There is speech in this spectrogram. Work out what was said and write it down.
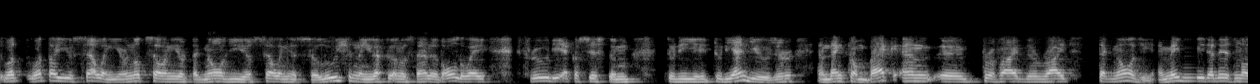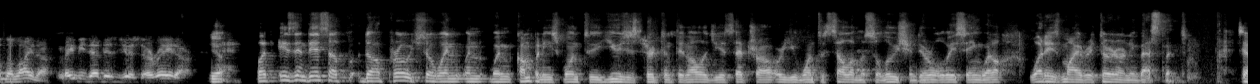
what what are you selling? You're not selling your technology you're selling a solution and you have to understand it all the way through the ecosystem to the to the end user and then come back and uh, provide the right technology. And maybe that is not a LiDAR. Maybe that is just a radar. Yeah. But isn't this a, the approach? So when, when, when companies want to use a certain technology, etc., or you want to sell them a solution, they're always saying, well, what is my return on investment? So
